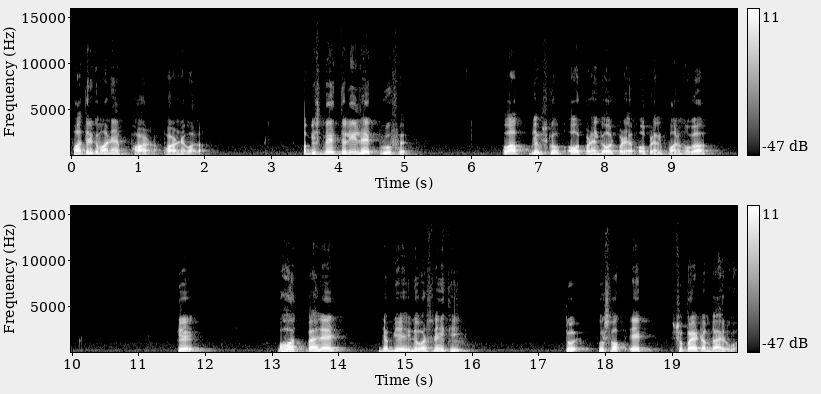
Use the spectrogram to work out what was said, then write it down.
فاتر کے معنی پھاڑنا، پھاڑنے والا۔ اب اس میں ایک دلیل ہے، ایک پروف ہے۔ اب آپ جب اس کو اور پڑھیں گے اور پڑھیں اور پڑھیں گے تو معلوم ہوگا کہ بہت پہلے جب یہ یونیورس نہیں تھی تو اس وقت ایک سپر ایٹم ظاہر ہوا۔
